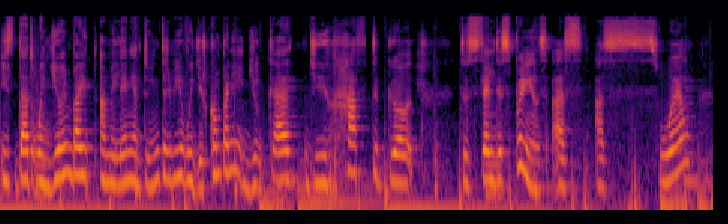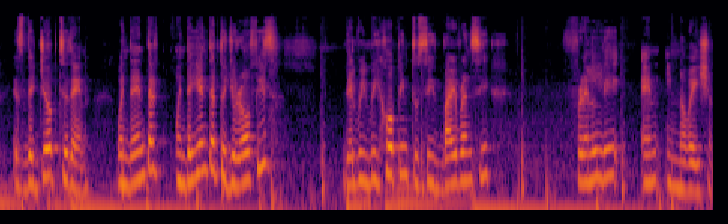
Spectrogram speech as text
is that when you invite a millennial to interview with your company, you can you have to go to sell the experience as as well as the job to them. When they enter when they enter to your office, they will be hoping to see vibrancy, friendly, and innovation.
